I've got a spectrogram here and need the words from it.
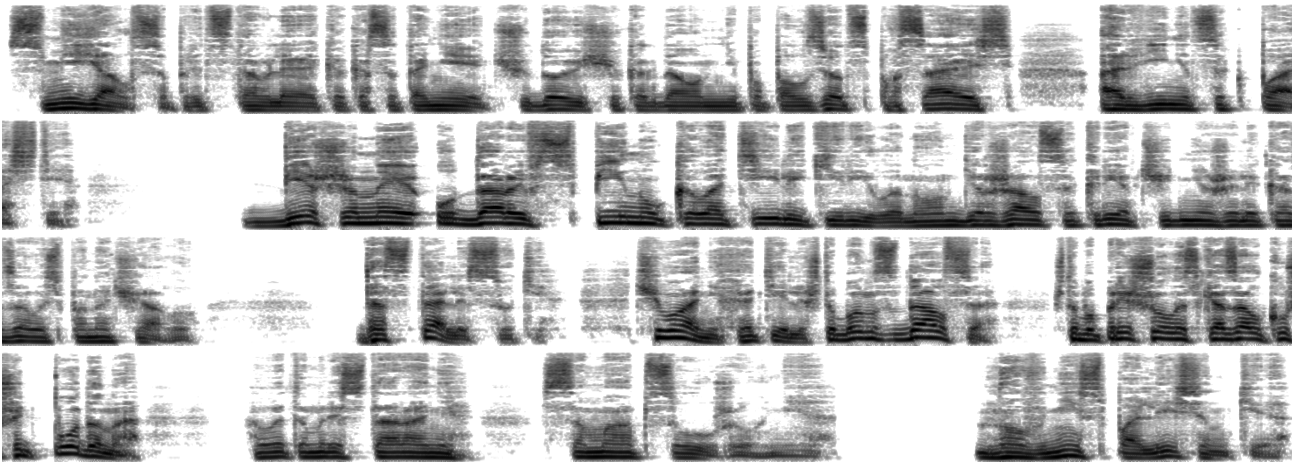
смеялся, представляя, как осатанеет чудовище, когда он не поползет, спасаясь, а ринется к пасти — Бешеные удары в спину колотили Кирилла, но он держался крепче, нежели казалось поначалу. Достали, суки. Чего они хотели? Чтобы он сдался? Чтобы пришел и сказал кушать подано? В этом ресторане самообслуживание. Но вниз по лесенке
